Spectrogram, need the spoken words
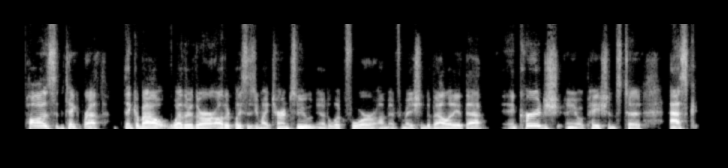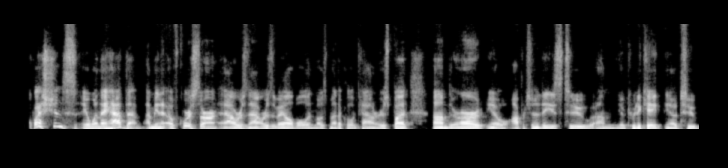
pause and take a breath. Think about whether there are other places you might turn to, you know, to look for um, information to validate that. Encourage you know patients to ask questions you know, when they have them. I mean of course there aren't hours and hours available in most medical encounters but um, there are you know opportunities to um, you know communicate you know to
